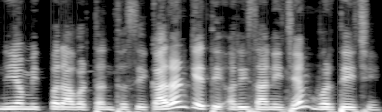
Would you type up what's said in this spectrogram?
નિયમિત પરાવર્તન થશે કારણ કે તે અરીસાની જેમ વર્તે છે.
